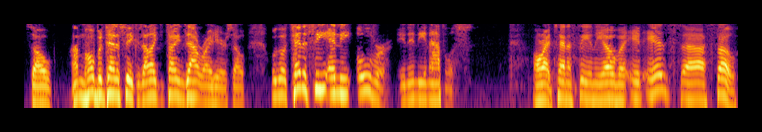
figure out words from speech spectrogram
So I'm hoping Tennessee because I like the Titans out right here. So we'll go Tennessee and the over in Indianapolis. All right, Tennessee and the over. It is uh, so.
